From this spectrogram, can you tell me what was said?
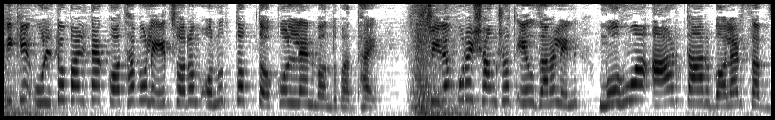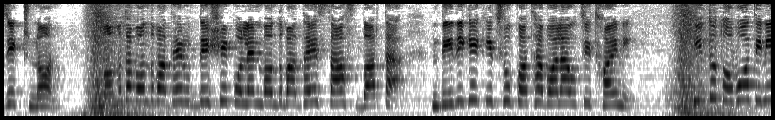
দিদিকে উল্টোপাল্টা কথা বলে চরম অনুত্তপ্ত কল্যাণ বন্দ্যোপাধ্যায়। শ্রীরামপুরের সাংসদ এও জানালেন, মহুয়া আর তার বলার সাবজেক্ট নন। মমতা বন্দ্যোপাধ্যায়ের উদ্দেশ্যে কল্যাণ বন্দ্যোপাধ্যায়ের সাফ বার্তা, দিদিকে কিছু কথা বলা উচিত হয়নি। কিন্তু তবুও তিনি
